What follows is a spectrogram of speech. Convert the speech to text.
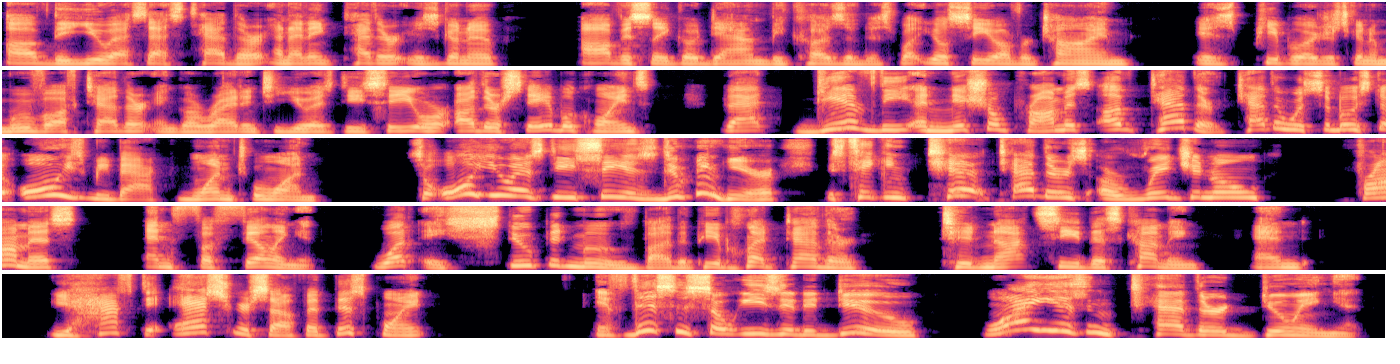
of the USS Tether. And I think Tether is going to obviously go down because of this. What you'll see over time is people are just going to move off Tether and go right into USDC or other stablecoins that give the initial promise of Tether. Tether was supposed to always be backed one to one. So all USDC is doing here is taking Tether's original promise and fulfilling it. What a stupid move by the people at Tether to not see this coming. And you have to ask yourself at this point, if this is so easy to do, why isn't Tether doing it?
